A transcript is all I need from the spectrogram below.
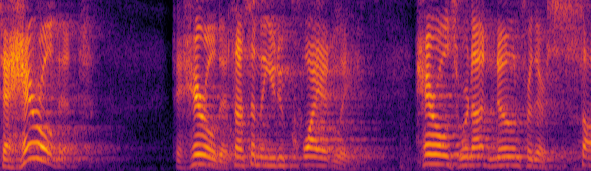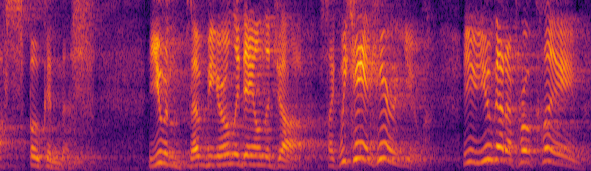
to herald it. To herald it. It's not something you do quietly. Heralds were not known for their soft spokenness. You would, that would be your only day on the job. It's like, we can't hear you. You, you got to proclaim.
